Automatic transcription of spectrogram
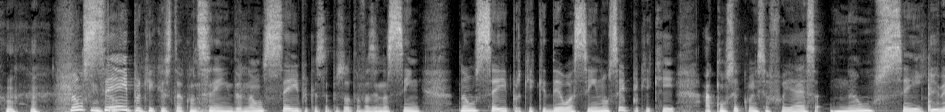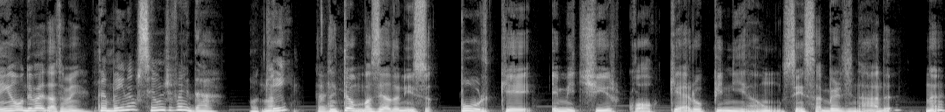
Não sei por que, que isso está acontecendo. Não sei por que essa pessoa está fazendo assim. Não sei por que, que deu assim. Não sei por que, que a consequência foi essa. Não sei. E nem aonde vai dar também. Também não sei onde vai dar, ok? Então, baseado nisso, por que emitir qualquer opinião sem saber de nada? Né?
